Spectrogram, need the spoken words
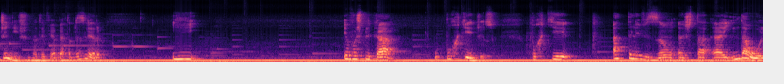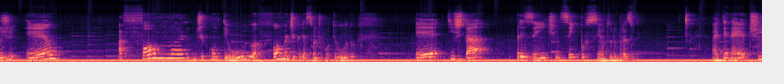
de nicho na TV aberta brasileira. E eu vou explicar o porquê disso. Porque a televisão está ainda hoje é a forma de conteúdo, a forma de criação de conteúdo é que está presente em 100% do Brasil. A internet,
